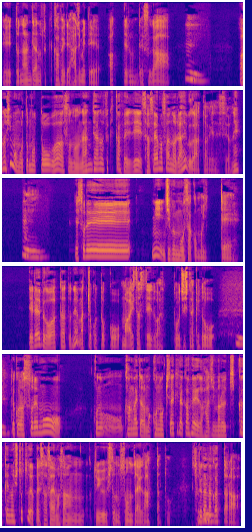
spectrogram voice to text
えっ、と、なんであの時カフェで初めて会ってるんですが、うん。あの日ももともとはそのなんであの時カフェで笹山さんのライブがあったわけですよね。うん。で、それに自分もうさこも行って、で、ライブが終わった後ね、まあ、ちょこっとこう、まあ、挨拶程度は当時したけど、うん。だからそれも、この、考えたら、まあ、この北北カフェが始まるきっかけの一つはやっぱり笹山さんという人の存在があったと。それがなかったら、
